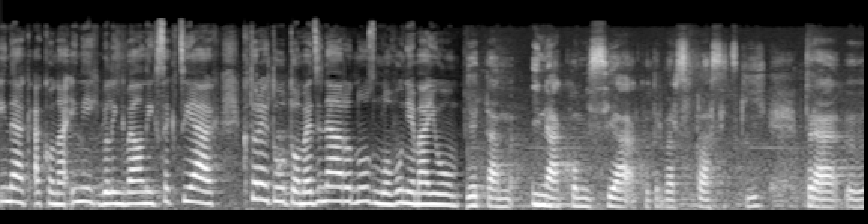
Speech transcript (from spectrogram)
inak ako na iných bilingválnych sekciách, ktoré túto medzinárodnú zmluvu nemajú. Je tam iná komisia ako treba z klasických, ktorá e,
